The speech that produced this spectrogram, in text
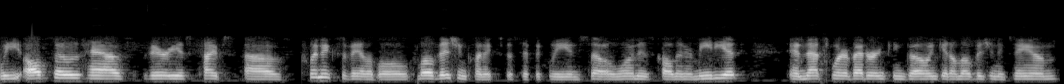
We also have various types of clinics available, low vision clinics specifically, and so one is called intermediate, and that's where a veteran can go and get a low vision exam,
